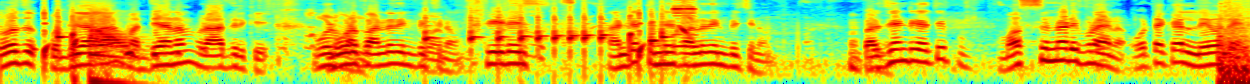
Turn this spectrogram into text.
రోజు పొద్దుగాల మధ్యాహ్నం రాత్రికి మూడు పండ్లు. తినిపించినాం. త్రీ డేస్ అంటే తొమ్మిది పండ్లు తినిపించినాం. ప్రజెంట్గా అయితే మస్తు ఉన్నాడు ఇప్పుడు ఆయన ఒట్టకాయలు లేవలేదు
